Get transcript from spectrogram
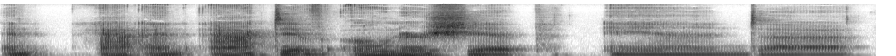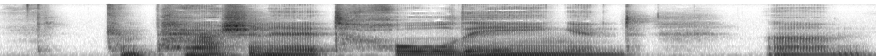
an an active ownership and uh, compassionate holding and um,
